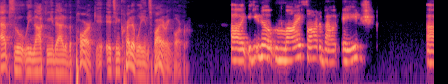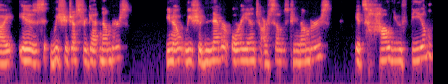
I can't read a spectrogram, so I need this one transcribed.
absolutely knocking it out of the park. It's incredibly inspiring, Barbara. Uh, you know, my thought about age uh, is we should just forget numbers. You know, we should never orient ourselves to numbers. It's how you feel,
